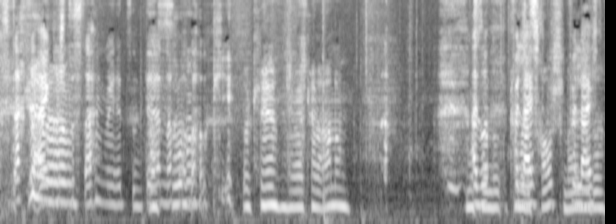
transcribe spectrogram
ich dachte eigentlich, das sagen wir jetzt in der Ach noch, so. aber okay. Okay, ja, keine Ahnung. Muss Also, man, kann man vielleicht-? Vielleicht, Oder?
